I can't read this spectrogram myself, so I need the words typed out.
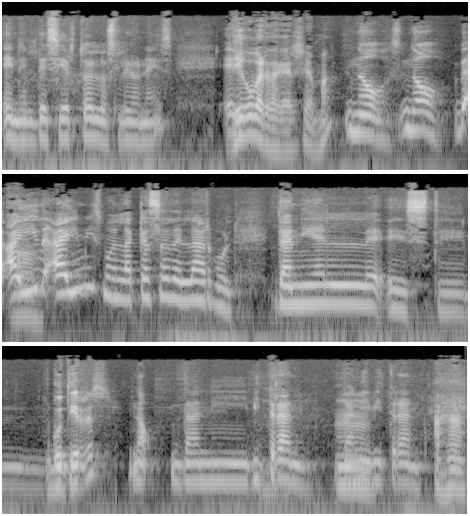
en el desierto de los leones. Él- Diego Verdaguer se llama. No, no. Ahí, Ah. ahí mismo, en la casa del árbol. Daniel, este. ¿Gutiérrez? No, Dani Vitrán, Dani Vitrán. ajá.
